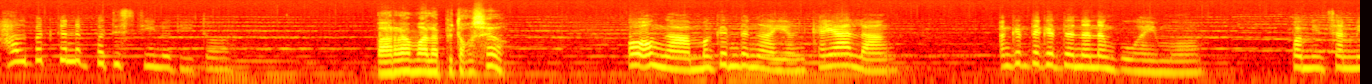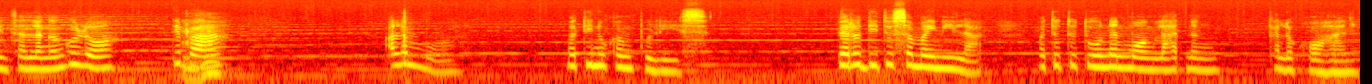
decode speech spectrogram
Hal, ba't ka nagpadestino dito? Para malapit ako sa'yo. Oo nga, maganda nga yun. Kaya lang, ang ganda-ganda na ng buhay mo. Paminsan-minsan lang ang gulo. Di ba? Mhm. Alam mo, matino kang pulis. Pero dito sa Maynila, matututunan mo ang lahat ng kalokohan.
